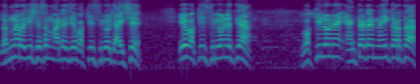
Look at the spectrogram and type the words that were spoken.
લગ્ન રજિસ્ટ્રેશન માટે જે વકીલશ્રીઓ જાય છે, એ વકીલશ્રીઓને ત્યાં વકીલોને એન્ટરટેન નહીં કરતા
